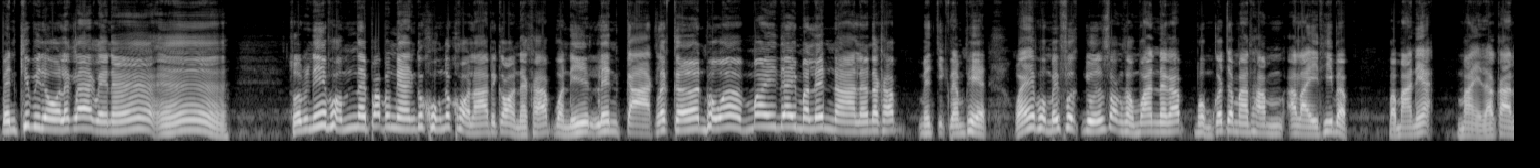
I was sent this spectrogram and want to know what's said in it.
เป็นคลิปวิดีโอแรก ๆ เลยนะเออ ส่วนวันนี้ผมในป๊อปแมนก็คงต้องขอลาไปก่อนนะครับ วันนี้เล่นกากเหลือเกิน เพราะว่าไม่ได้มาเล่นนานแล้วนะครับเมจิกแ a มเพจไว้ให้ผมไปฝึกอยู่สักสองสามวันนะครับ ผมก็จะมาทำอะไรที่แบบประมาณเนี้ยใหม่แล้วกัน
